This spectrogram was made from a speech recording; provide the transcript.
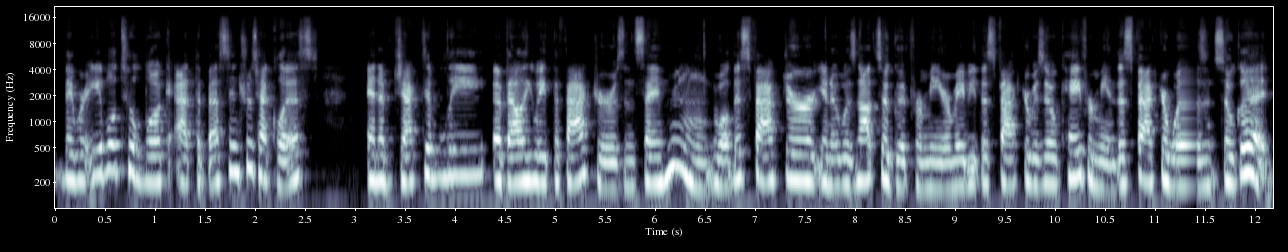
they were able to look at the best interest checklist and objectively evaluate the factors and say hmm well this factor you know was not so good for me or maybe this factor was okay for me and this factor wasn't so good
